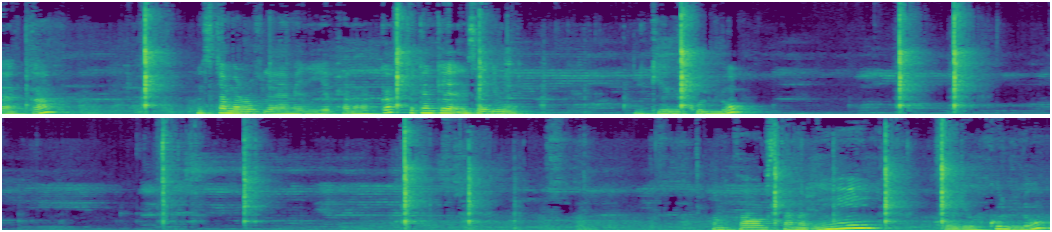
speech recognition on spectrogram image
هكا. نستمروا في العملية بحال هكا حتى كنساليو الكيوي كله. نبقاو مستمرين نساليوه كله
